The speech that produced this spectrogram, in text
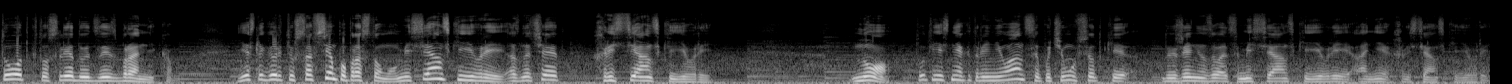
тот, кто следует за избранником. Если говорить уж совсем по-простому, мессианский еврей означает – христианский еврей. Но тут есть некоторые нюансы, почему все-таки движение называется мессианские евреи, а не христианские евреи.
